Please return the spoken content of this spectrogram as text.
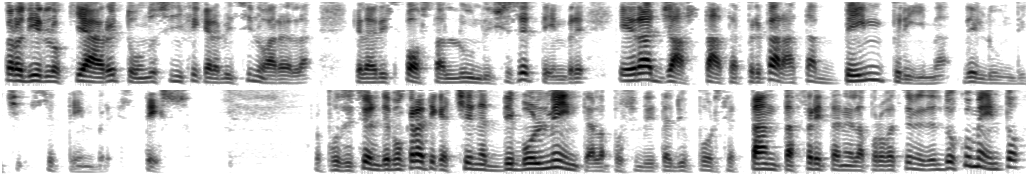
però dirlo chiaro e tondo significherebbe insinuare la, che la risposta all'11 settembre era già stata preparata ben prima dell'11 settembre stesso. L'opposizione democratica cenna debolmente alla possibilità di opporsi a tanta fretta nell'approvazione del documento,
